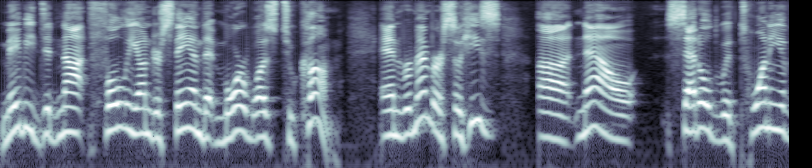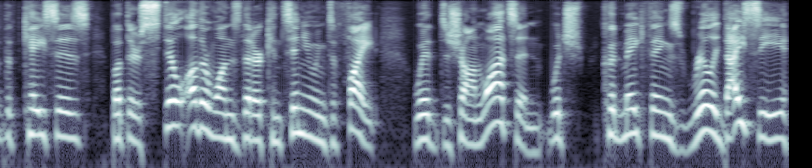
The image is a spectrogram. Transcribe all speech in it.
maybe did not fully understand that more was to come. And remember, so he's uh, now settled with 20 of the cases, but there's still other ones that are continuing to fight with Deshaun Watson, which could make things really dicey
